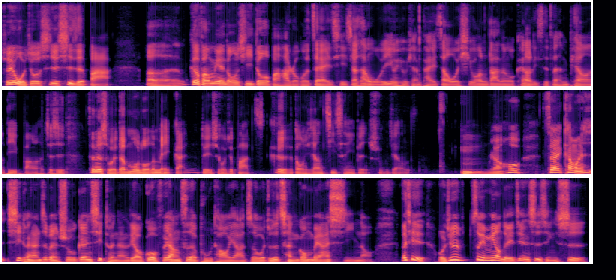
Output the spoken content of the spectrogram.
所以我就是试着把呃各方面的东西都把它融合在一起，加上我因为我喜欢拍照，我希望大家能够看到里斯本很漂亮的地方，就是真的所谓的没落的美感。对，所以我就把各个东西这样集成一本书，这样子。嗯，然后在看完《细腿男》这本书，跟细腿男聊过非常次的葡萄牙之后，我就是成功被他洗脑。而且我觉得最妙的一件事情是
